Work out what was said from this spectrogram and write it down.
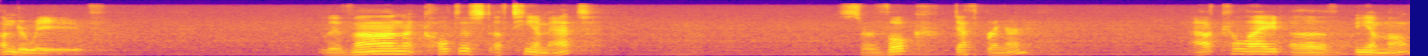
Thunderwave, Livaan Cultist of Tiamat, Sarevok Deathbringer, Acolyte of Bahamut,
